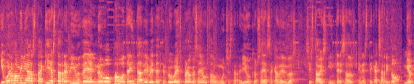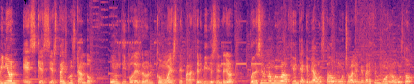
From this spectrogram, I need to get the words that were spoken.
Y bueno familia, hasta aquí esta review del nuevo Pavo 30 de Beta FPV Espero que os haya gustado mucho esta review, que os haya sacado de dudas si estabais interesados en este cacharrito Mi opinión es que si estáis buscando un tipo de dron como este para hacer vídeos en interior puede ser una muy buena opción ya que me ha gustado mucho, ¿vale? Me parece muy robusto,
